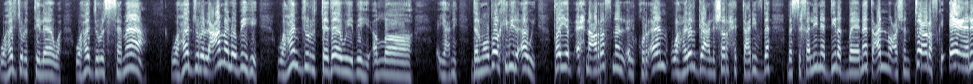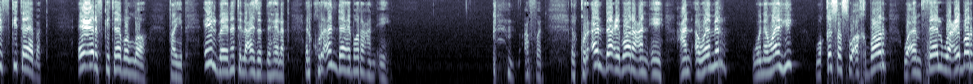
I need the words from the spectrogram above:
وهجر التلاوة وهجر السماع. وهجر العمل به وهجر التداوي به. الله يعني ده الموضوع كبير قوي. طيب إحنا عرفنا القرآن وهنرجع لشرح التعريف ده بس خلينا أديلك بيانات عنه عشان تعرف اعرف كتابك. اعرف كتاب الله. طيب إيه البيانات اللي عايز أديها لك؟ القرآن ده عبارة عن إيه؟ عفوا. القرآن ده عبارة عن إيه؟ عن أوامر ونواهي وقصص وأخبار وأمثال وعبر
